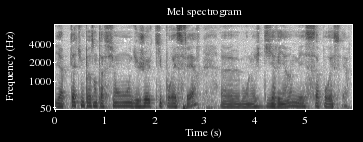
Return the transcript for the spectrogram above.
il y a peut-être une présentation du jeu qui pourrait se faire. bon là je dis rien, mais ça pourrait se faire.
